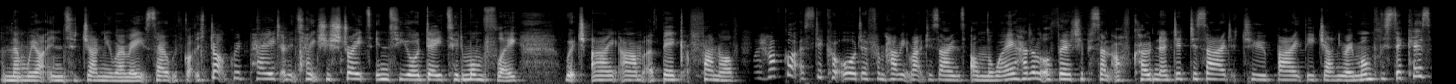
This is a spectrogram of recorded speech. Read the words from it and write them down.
and then we are into January. So we've got this dot grid page and it takes you straight into your dated monthly, which I am a big fan of. I have got a sticker order from Harriet Wright Designs on the way. I had a little 30% off code and I did decide to buy the January monthly stickers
